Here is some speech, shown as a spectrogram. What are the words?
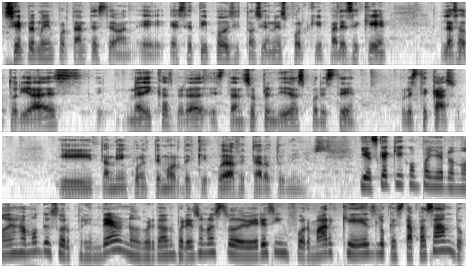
Siempre es muy importante, Esteban, eh, este tipo de situaciones porque parece que las autoridades eh, médicas, ¿verdad?, están sorprendidas por este, por este caso y también con el temor de que pueda afectar a otros niños. Y es que aquí, compañeros, no dejamos de sorprendernos, ¿verdad? Por eso nuestro deber es informar qué es lo que está pasando.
